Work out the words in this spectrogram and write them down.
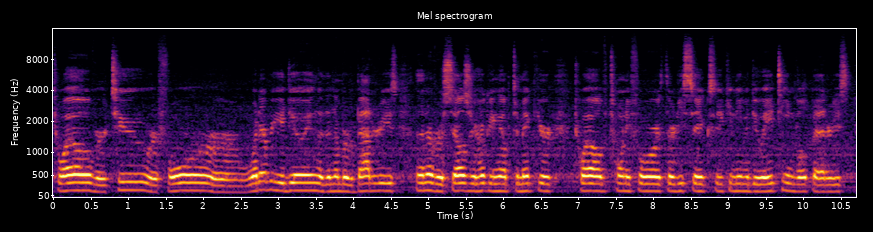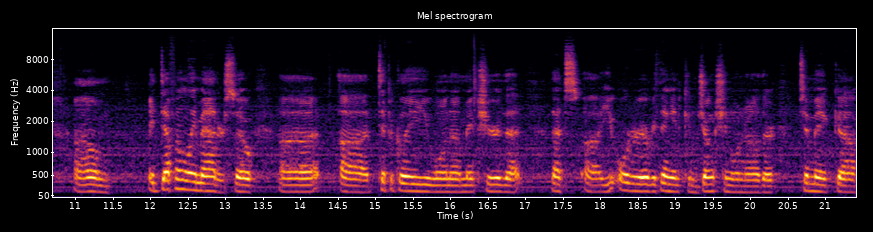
12 or 2 or 4 or whatever you're doing with the number of batteries, the number of cells you're hooking up to make your 12, 24, 36, you can even do 18 volt batteries. Um, it definitely matters. So uh, uh, typically you want to make sure that that's uh, you order everything in conjunction with one another to make uh,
